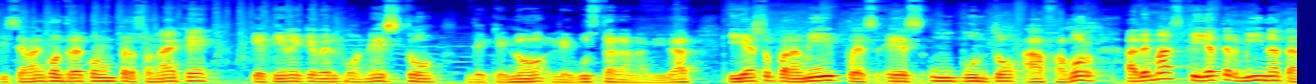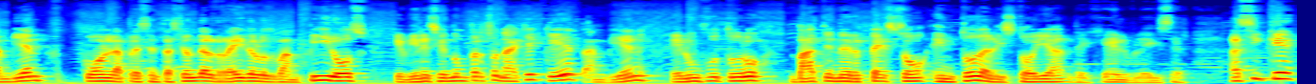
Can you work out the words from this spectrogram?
y se va a encontrar con un personaje que tiene que ver con esto de que no le gusta la Navidad. Y eso para mí pues es un punto a favor. Además que ya termina también con la presentación del Rey de los Vampiros, que viene siendo un personaje que también en un futuro va a tener peso en toda la historia de Hellblazer. Así que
